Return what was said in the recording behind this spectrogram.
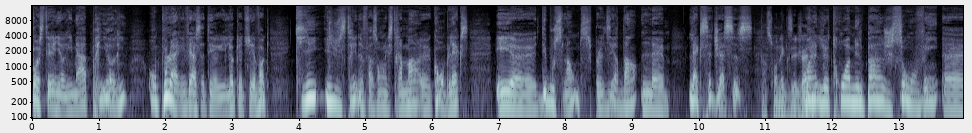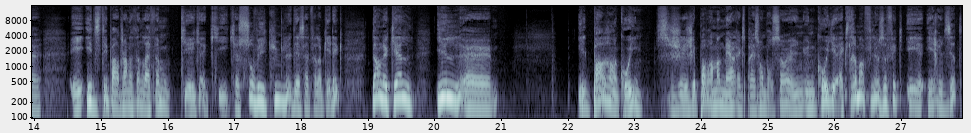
posteriori, mais a priori, on peut arriver à cette théorie-là que tu évoques, qui est illustrée de façon extrêmement euh, complexe et euh, débousselante, si je peux le dire, dans le l'exégesis. Dans son exégèse. Ouais, le 3000 pages sauvé euh, et édité par Jonathan Latham, qui, qui, a survécu le décès de Philip K. Dick, dans lequel il, euh, il part en couille. J'ai pas vraiment de meilleure expression pour ça. Une, couille extrêmement philosophique et érudite,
